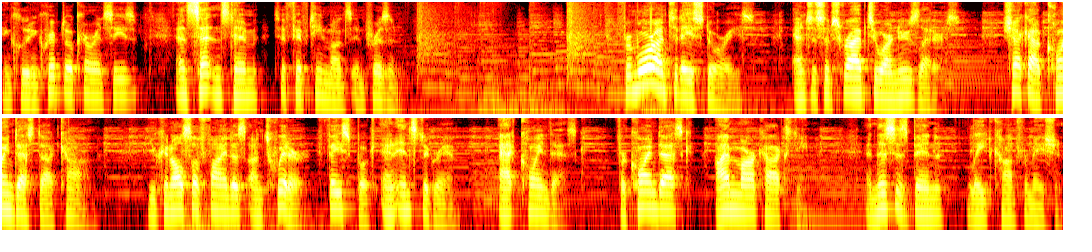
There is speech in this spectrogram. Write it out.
including cryptocurrencies, and sentenced him to 15 months in prison. For more on today's stories and to subscribe to our newsletters, check out Coindesk.com. You can also find us on Twitter, Facebook, and Instagram at Coindesk. For Coindesk, I'm Mark Hochstein, and this has been Late Confirmation.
